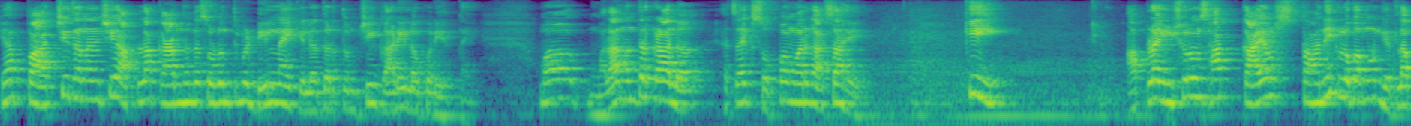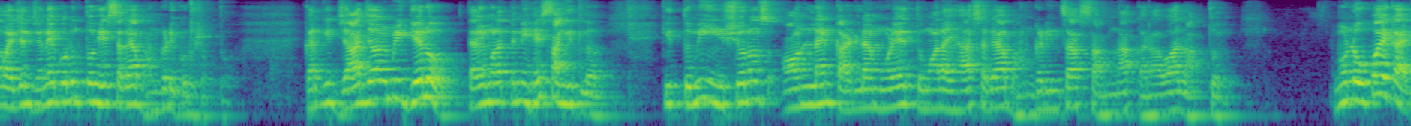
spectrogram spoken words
ह्या पाचही जणांशी आपला कामधंदा सोडून तुम्ही डील नाही केलं तर तुमची गाडी लवकर येत नाही. मग मला नंतर कळालं ह्याचा एक सोपा मार्ग असा आहे की आपला इन्शुरन्स हा कायम स्थानिक लोकांकडून घेतला पाहिजे जेणेकरून तो हे सगळ्या भानगडी करू शकतो. कारण की ज्या ज्यावेळी मी गेलो त्यावेळी मला त्यांनी हेच सांगितलं की तुम्ही इन्शुरन्स ऑनलाईन काढल्यामुळे तुम्हाला ह्या सगळ्या भानगडींचा सामना करावा लागतोय. म्हणलं उपाय काय?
